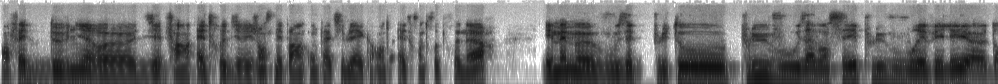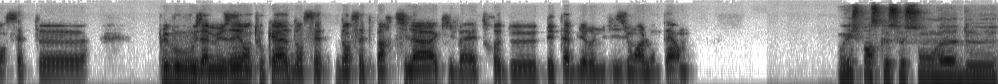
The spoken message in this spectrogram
en fait, devenir, enfin, être dirigeant, ce n'est pas incompatible avec être entrepreneur. Et même, vous êtes plutôt, plus vous avancez, plus vous vous révélez dans cette plus vous vous amusez, en tout cas, dans cette, dans cette partie-là qui va être d'établir une vision à long terme Oui, je pense que ce sont euh, deux,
